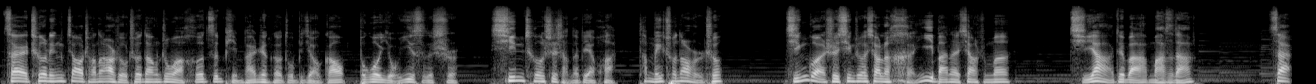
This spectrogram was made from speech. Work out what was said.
在车龄较长的二手车当中啊，合资品牌认可度比较高。不过有意思的是，新车市场的变化它没传到二手车，尽管是新车销量很一般的，像什么起亚对吧，马自达，在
